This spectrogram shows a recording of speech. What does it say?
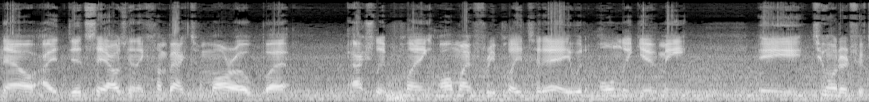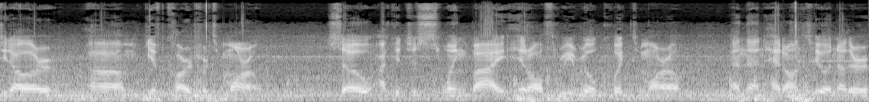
now, I did say I was going to come back tomorrow, but actually playing all my free play today would only give me a $250 um, gift card for tomorrow. So I could just swing by, hit all three real quick tomorrow, and then head on to another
